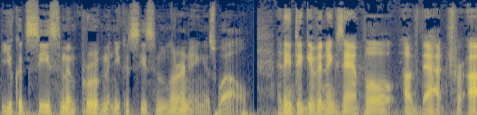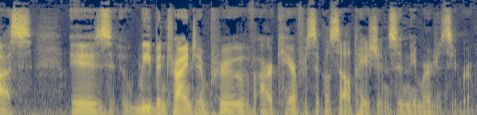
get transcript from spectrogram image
you could see some improvement, you could see some learning as well. I think to give an example of that for us is we've been trying to improve our care for sickle cell patients in the emergency room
